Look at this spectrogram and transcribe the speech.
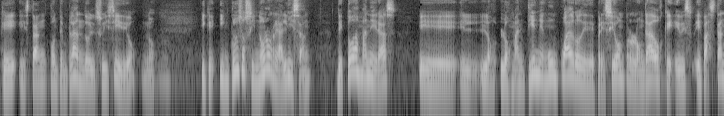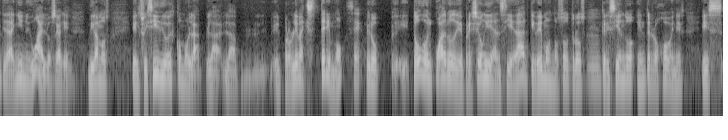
que están contemplando el suicidio, ¿no? Y que incluso si no lo realizan, de todas maneras eh, los mantiene en un cuadro de depresión prolongados que es, bastante dañino igual. O sea que, digamos, el suicidio es como la, el problema extremo, pero todo el cuadro de depresión y de ansiedad que vemos nosotros mm. creciendo entre los jóvenes es,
